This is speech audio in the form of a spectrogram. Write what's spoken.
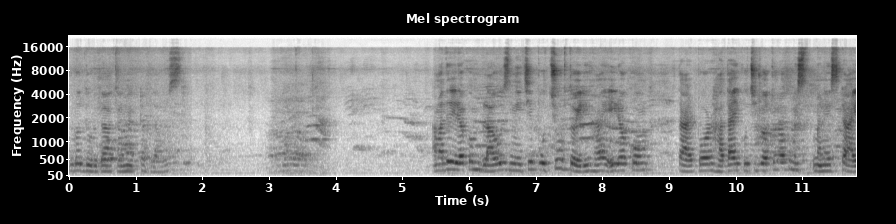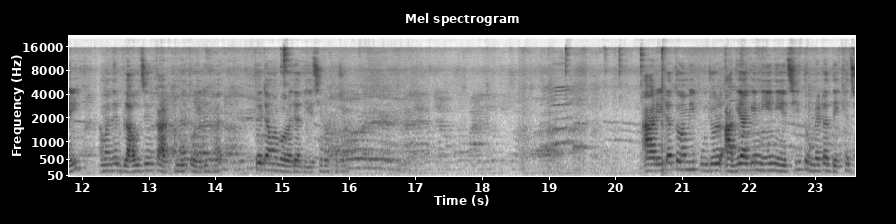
পুরো দুর্গা আঁকানো একটা ব্লাউজ আমাদের এরকম ব্লাউজ নিচে প্রচুর তৈরি হয়, এইরকম তারপর হাতায় কুচি, যত রকম মানে স্টাইল আমাদের ব্লাউজের কারখানায় তৈরি হয়। তো এটা আমার বড় যা দিয়েছিল পুজো। আর এটা তো আমি পুজোর আগে আগে নিয়ে নিয়েছি, তোমরা এটা দেখেছ।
